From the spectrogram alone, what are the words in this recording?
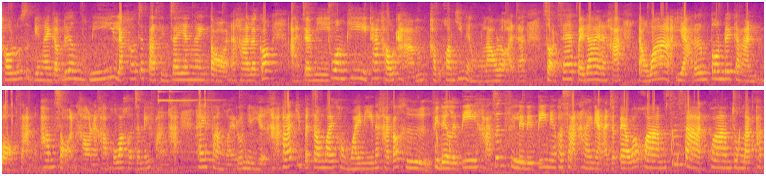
เขารู้สึกยังไงกับเรื่องนี้ และเขาจะตัดสินใจยังไงต่อนะคะ แล้วก็อาจจะมีช่วงที่ถ้าเขาถามคำความคิดเห็นของเรา เราอาจจะสอดแทรกไปได้นะคะ แต่ว่าอย่าเริ่มต้นด้วยการบอกสั่งพ่ำสอนเขานะคะ เพราะว่าเขาจะไม่ฟังค่ะ ให้ฟังวัยรุ่นเยอะๆค่ะ ภารกิจประจำวัยของวัยนี้นะคะ ก็คือ fidelity ค่ะ ซึ่ง fidelity เนี่ยภาษาไทยเนี่ยอาจจะแปลว่าความซื่อสัตย์ความจงรักภัก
